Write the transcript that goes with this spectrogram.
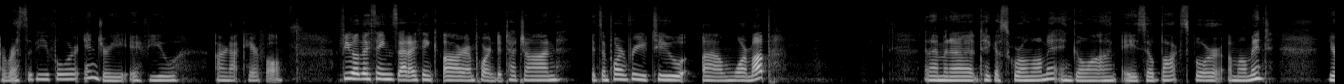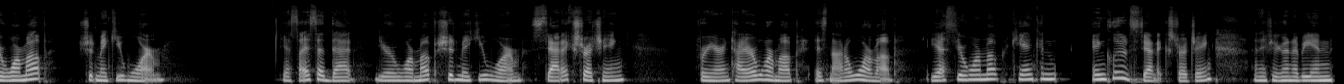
a recipe for injury if you are not careful. A few other things that I think are important to touch on. It's important for you to um, warm up. And I'm going to take a squirrel moment and go on a soapbox for a moment. Your warm up should make you warm. Yes, I said that. Your warm up should make you warm. Static stretching for your entire warm up is not a warm up. Yes, your warm up can, can include static stretching. And if you're going to be in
